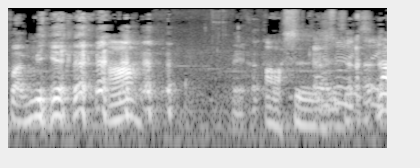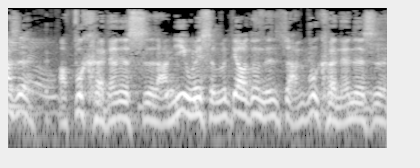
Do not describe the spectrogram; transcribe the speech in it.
幻灭啊。没有哦，是是是那是有啊，不可能的事啦！你以为什么调都能转？不可能的事。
